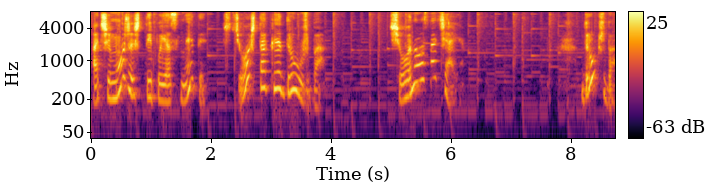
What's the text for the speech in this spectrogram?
А чи можеш ти пояснити, що ж таке дружба? Що вона означає? Дружба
